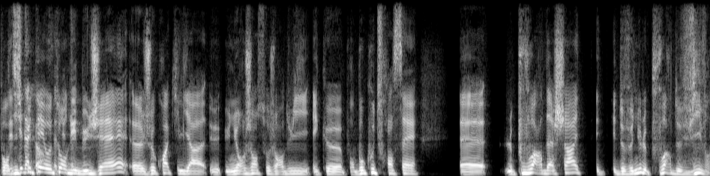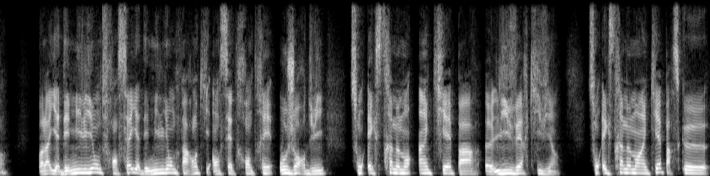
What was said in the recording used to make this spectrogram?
Pour discuter autour du budget, euh, je crois qu'il y a une urgence aujourd'hui et que pour beaucoup de Français, le pouvoir d'achat est devenu le pouvoir de vivre. Voilà, il y a des millions de Français, il y a des millions de parents qui, en cette rentrée aujourd'hui, sont extrêmement inquiets par l'hiver qui vient sont extrêmement inquiets parce que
